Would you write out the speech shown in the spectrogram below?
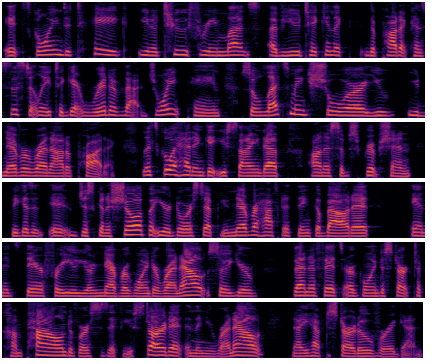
It's going to take, you know, two, three months of you taking the, the product consistently to get rid of that joint pain. So let's make sure you, you'd never run out of product. Let's go ahead and get you signed up on a subscription because it's it just going to show up at your doorstep. You never have to think about it and it's there for you. You're never going to run out. So you're benefits are going to start to compound versus if you start it and then you run out, now you have to start over again.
